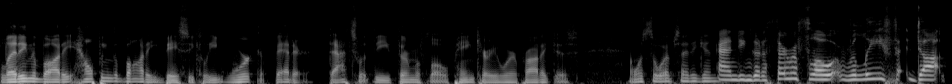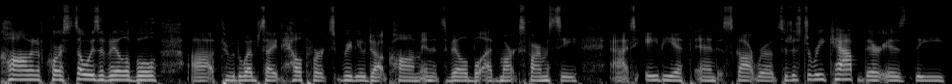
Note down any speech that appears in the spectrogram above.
letting the body, helping the body basically work better. That's what the Thermoflow pain care you wear product is. And what's the website again? And you can go to thermoflowrelief.com. And of course, it's always available uh, through the website healthworxradio.com. And it's available at Mark's Pharmacy at 80th and Scott Road. So just to recap, there is the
